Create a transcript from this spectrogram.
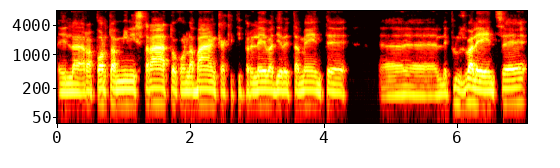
il rapporto amministrato con la banca che ti preleva direttamente eh, le plusvalenze,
